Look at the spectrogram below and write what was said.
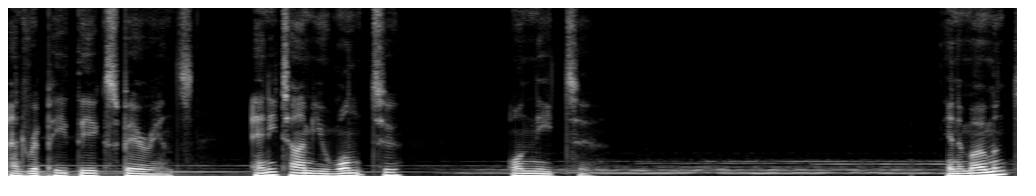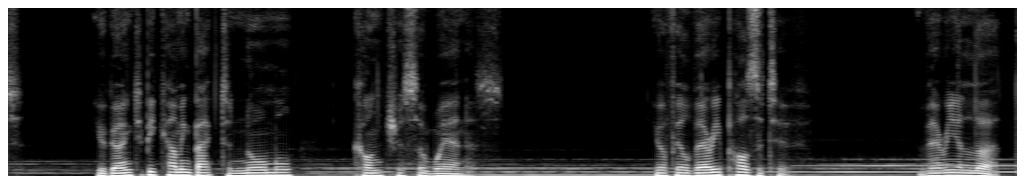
and repeat the experience anytime you want to or need to. In a moment, you're going to be coming back to normal, conscious awareness. You'll feel very positive, very alert,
